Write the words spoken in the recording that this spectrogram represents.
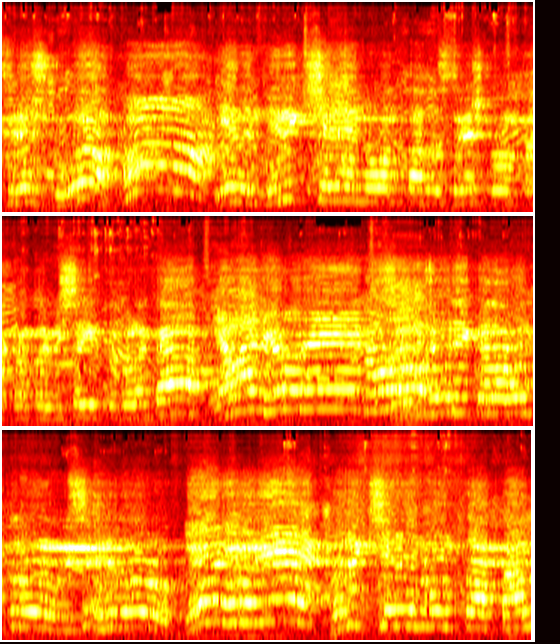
ಶ್ರೇಷ್ಠ ಏನು ನಿರೀಕ್ಷಣೆ ಅನ್ನುವಂತದ್ದು ಶ್ರೇಷ್ಠ ಅಂತಕ್ಕಂಥ ವಿಷಯ ಇಟ್ಟ ಬಳಕ ಯಾವಾಗ ಹೇಳೋರಿ ಸಂಜೋಡಿ ಕಲಾವಂತರು ವಿಷಯ ಹಿಡಿದವರು ಏನ್ ಹೇಳೋರಿ? ಪರೀಕ್ಷೆ ಅನ್ನುವಂತ ಕಾಲ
